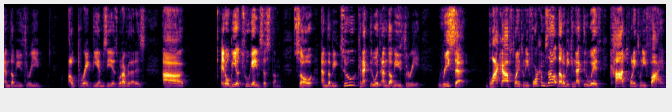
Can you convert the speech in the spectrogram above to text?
MW3 outbreak DMZ is, whatever that is, uh, it'll be a two game system. So MW2 connected with MW3, reset Black Ops 2024 comes out, that'll be connected with COD 2025.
